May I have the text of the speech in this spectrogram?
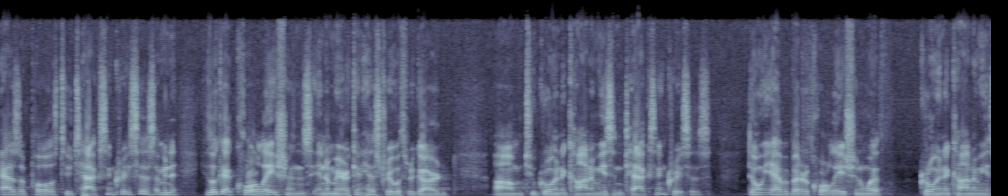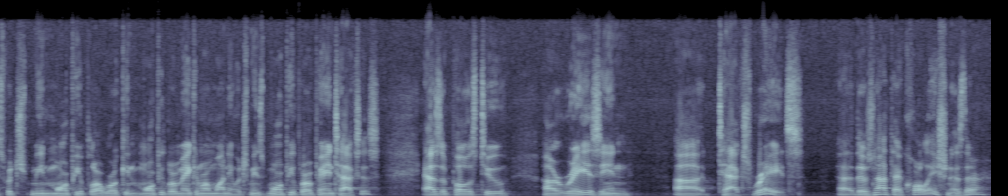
as opposed to tax increases? I mean, you look at correlations in American history with regard um, to growing economies and tax increases. Don't you have a better correlation with growing economies, which mean more people are working, more people are making more money, which means more people are paying taxes, as opposed to uh, raising uh, tax rates? Uh, there's not that correlation, is there?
